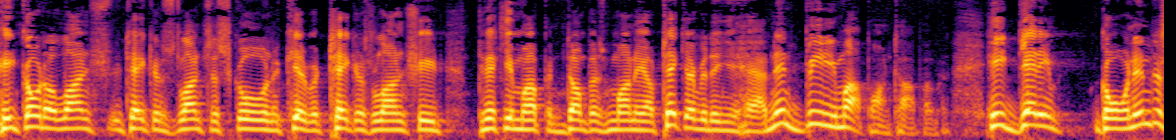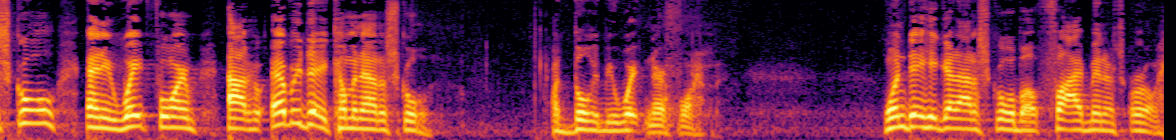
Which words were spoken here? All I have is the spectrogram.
He'd go to lunch, he'd take his lunch to school, and the kid would take his lunch, he'd pick him up and dump his money out, take everything he had, and then beat him up on top of it. He'd get him going into school, and he'd wait for him out of, every day coming out of school. A bully would be waiting there for him. One day he got out of school about five minutes early,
